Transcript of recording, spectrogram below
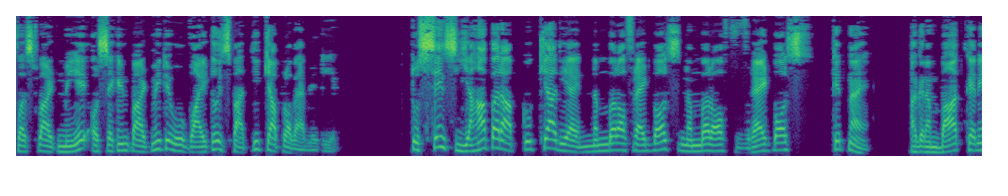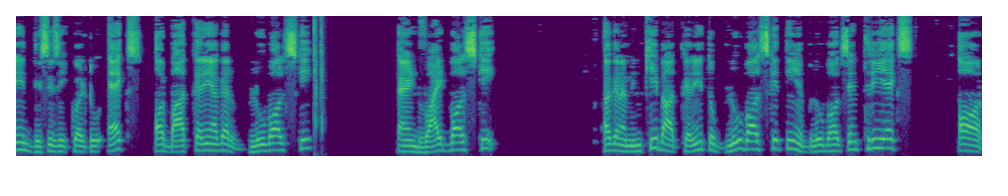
फ़र्स्ट पार्ट में ये, और सेकेंड पार्ट में कि वो व्हाइट हो, इस बात की क्या प्रोबेबिलिटी है? तो सिंस यहाँ पर आपको क्या दिया है? Number of red balls number of red balls कितना है? अगर हम बात करें this is equal to X और बात करें अगर ब्लू बॉल्स की एंड व्हाइट बॉल्स की, अगर हम इनकी बात करें तो ब्लू बॉल्स कितनी है? ब्लू बॉल्स हैं थ्री एक्स और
